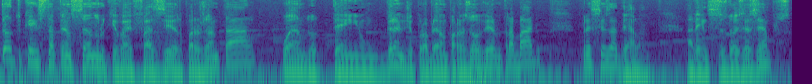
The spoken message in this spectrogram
Tanto quem está pensando no que vai fazer para o jantar, quando tem um grande problema para resolver no trabalho, precisa dela. Além desses dois exemplos,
